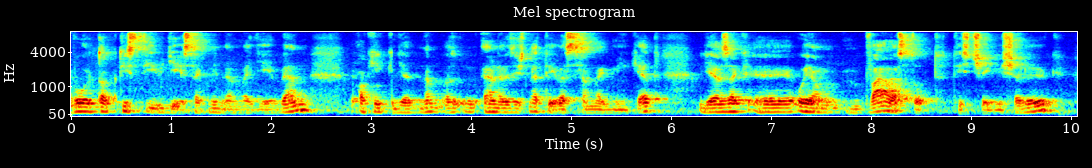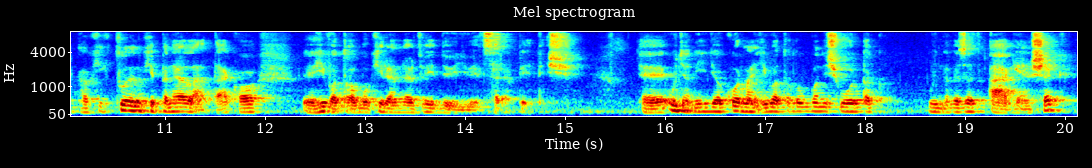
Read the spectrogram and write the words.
voltak tiszti ügyészek minden megyében, akik, ugye nem, az elnevezést ne tévesszem meg minket, ugye ezek olyan választott tisztségviselők, akik tulajdonképpen ellátták a hivatalból kirendelt védőügyvéd szerepét is. Ugyanígy a kormányhivatalokban is voltak úgynevezett ágensek,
